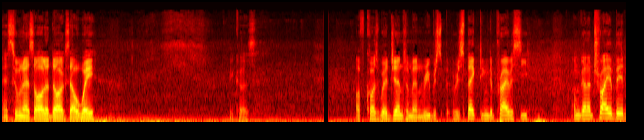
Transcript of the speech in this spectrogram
as soon as all the dogs are away. Because of course we're gentlemen, re- respecting the privacy. I'm gonna try a bit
